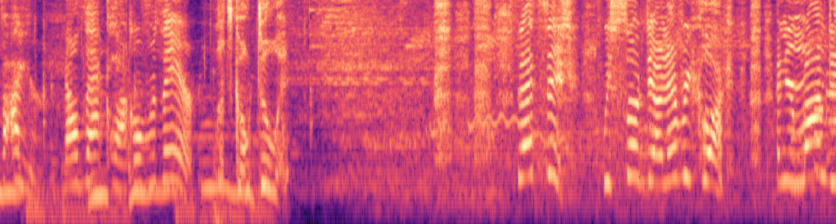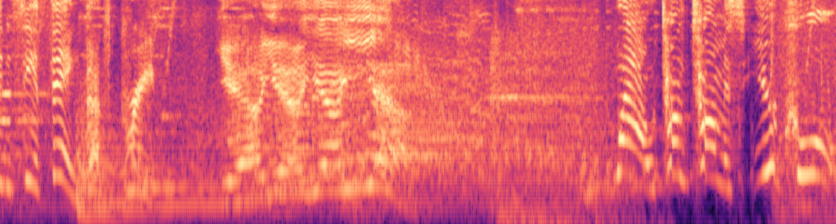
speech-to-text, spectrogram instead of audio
Fire! Now that clock over there. Let's go do it. That's it! We slowed down every clock, and your mom didn't see a thing. That's great. Yeah, yeah, yeah, yeah. Thomas, you're cool!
